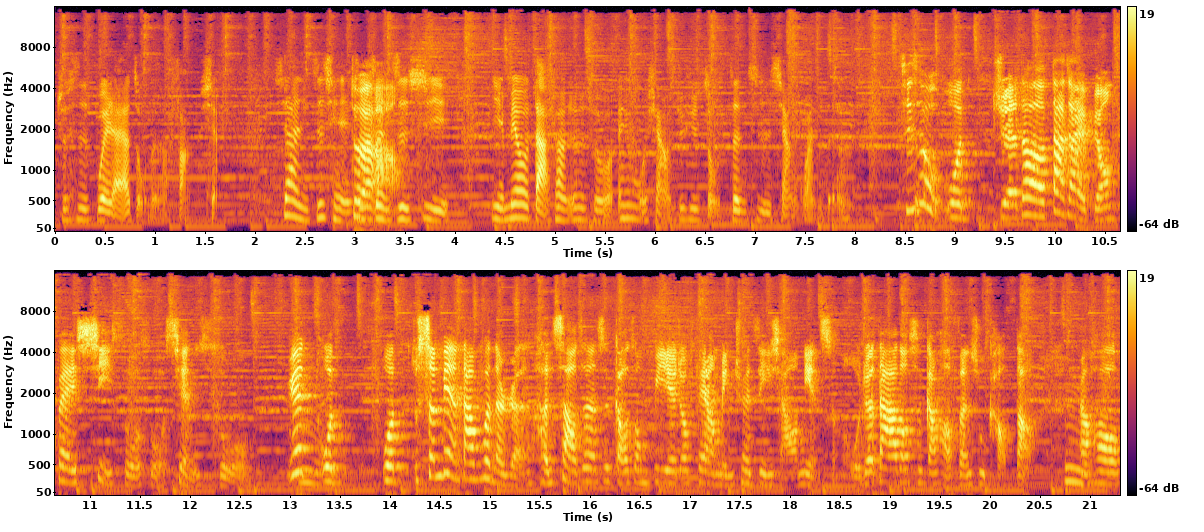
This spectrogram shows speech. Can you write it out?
就是未来要走那个方向。像你之前也是政治系，也没有打算就是说，哎，我想要继续走政治相关的。其实我觉得大家也不用被系所所限缩，因为我我身边的大部分的人很少真的是高中毕业就非常明确自己想要念什么。我觉得大家都是刚好分数考到。然后，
